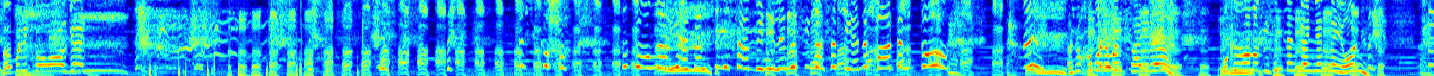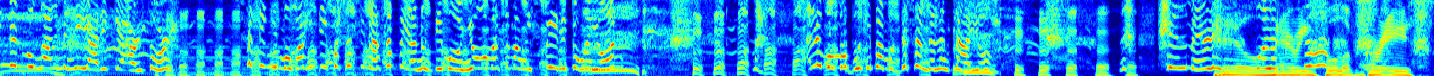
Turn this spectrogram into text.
Babalik po ako agad. Diyos ko, totoo nga yata ang sinasabi nila na sinasabihan ng batang to! Ano ka ba naman, Syra? Huwag ka nga mag-isip ng ganyan ngayon. Tingnan mo nga ang nangyayari kay Arthur! Sa tingin mo ba hindi pa siya sinasapian ng demonyo o masamang espiritu ngayon? Alam mo, mabuti pa magdasal na lang tayo. Hail Mary! Hail full of- Mary, full of grace,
